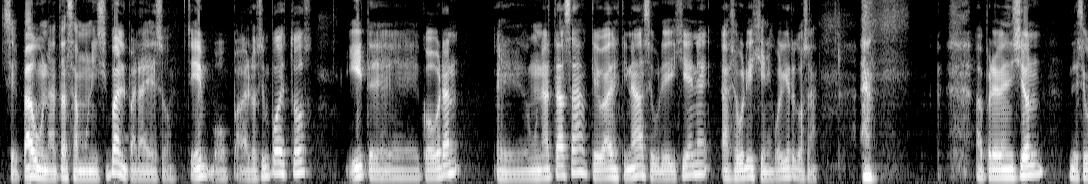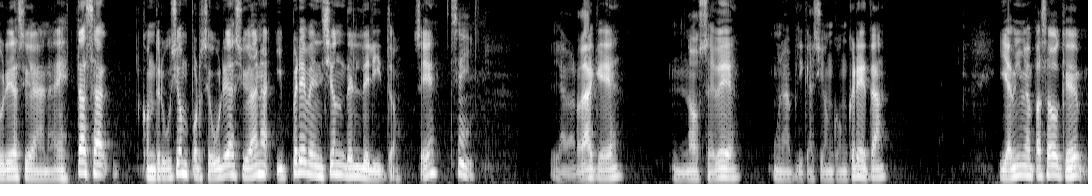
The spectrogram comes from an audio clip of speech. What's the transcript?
se paga una tasa municipal para eso. ¿sí? Vos pagas los impuestos y te cobran eh, una tasa que va destinada a seguridad higiene, a seguridad higiene, cualquier cosa. a prevención de seguridad ciudadana. Es tasa, contribución por seguridad ciudadana y prevención del delito. ¿Sí? Sí. La verdad que no se ve una aplicación concreta. Y a mí me ha pasado que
